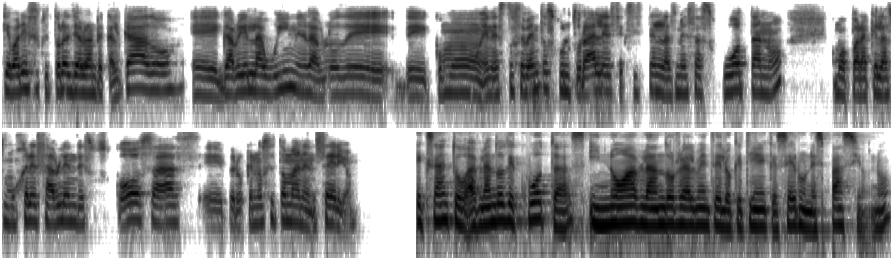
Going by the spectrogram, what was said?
que, varias escritoras ya lo han recalcado. Eh, Gabriela Wiener habló de, de, cómo en estos eventos culturales existen las mesas cuota, ¿no? Como para que las mujeres hablen de sus cosas, eh, pero que no se toman en serio. Exacto, hablando de cuotas y no hablando realmente de lo que tiene que ser un espacio, ¿no?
